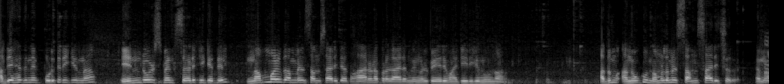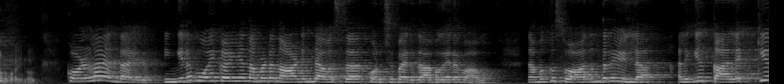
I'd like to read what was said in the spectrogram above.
അദ്ദേഹത്തിന് കൊടുത്തിരിക്കുന്ന എൻഡോഴ്സ്മെന്റ് സർട്ടിഫിക്കറ്റിൽ നമ്മൾ തമ്മിൽ സംസാരിച്ച ധാരണ പ്രകാരം നിങ്ങൾ പേര് മാറ്റിയിരിക്കുന്നു എന്നാണ്. അതും നോക്കൂ നമ്മൾ തമ്മിൽ സംസാരിച്ചത് എന്നാണ് പറയുന്നത്. കൊള്ള എന്തായാലും. ഇങ്ങനെ പോയി കഴിഞ്ഞാൽ നമ്മുടെ നാടിന്റെ അവസ്ഥ കുറച്ച് പരിതാപകരമാകും നമുക്ക് സ്വാതന്ത്ര്യമില്ല. അല്ലെങ്കിൽ കലയ്ക്ക്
